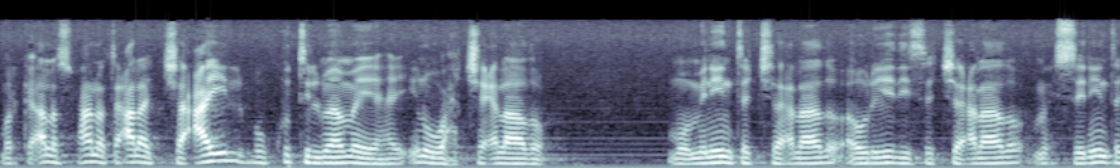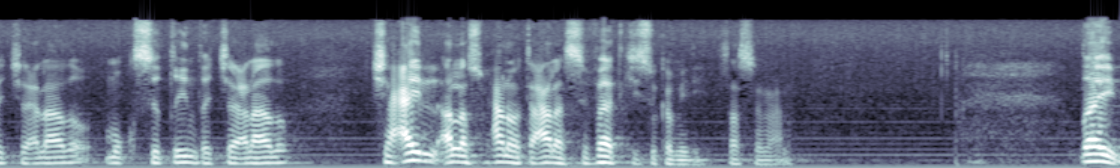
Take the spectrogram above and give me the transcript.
Marka allah subxana wa tacaala jacayl buu ku tilmaaman yahay inuu wax jeclaado mu'miniinta jeclaado awliyadiisa jeclaado muxsiniinta jeclaado muqsitiinta jeclaado. Jacayl allah subxaana wa tacaala sifaadkiisu ka mid yahay saas macana ayib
